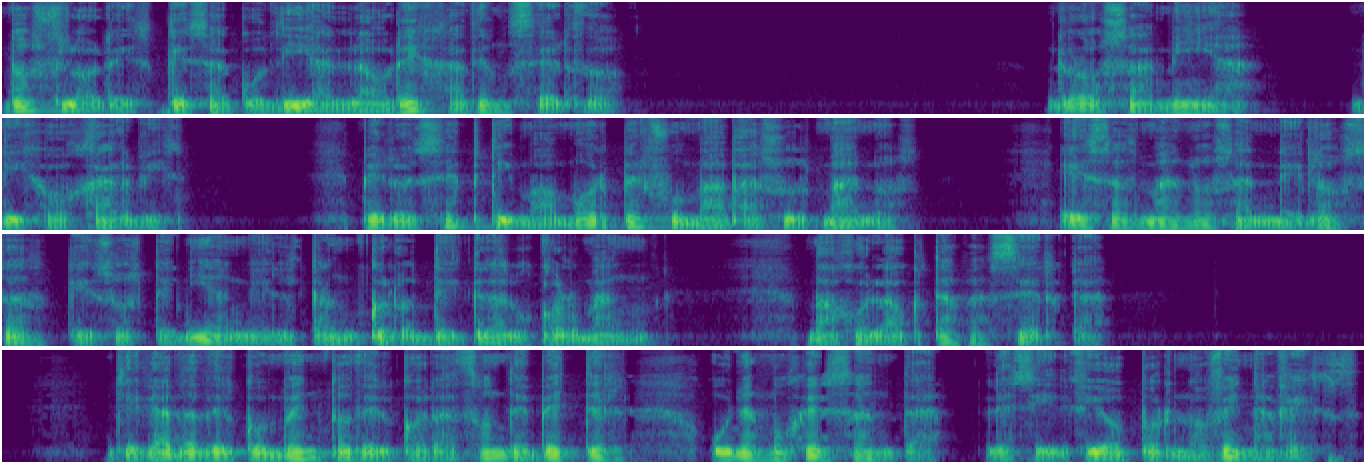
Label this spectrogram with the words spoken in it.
dos flores que sacudían la oreja de un cerdo. «Rosa mía», dijo Jarvis, pero el séptimo amor perfumaba sus manos, esas manos anhelosas que sostenían el cancro de Glaucormán bajo la octava cerca. Llegada del convento del corazón de Bethel, una mujer santa le sirvió por novena vez.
